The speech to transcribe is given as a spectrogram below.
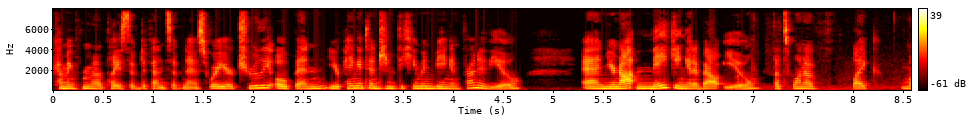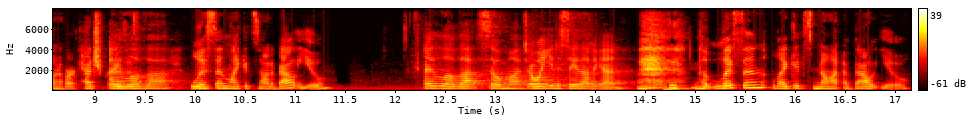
coming from a place of defensiveness, where you're truly open, you're paying attention to the human being in front of you, and you're not making it about you. That's one of like one of our catchphrases. I love that. Listen like it's not about you. I love that so much. I want you to say that again. listen like it's not about you.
